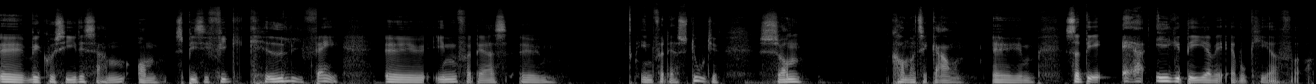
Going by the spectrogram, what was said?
øh, vil kunne sige det samme om specifikke kedelige fag øh, inden for deres øh, inden for deres studie, som kommer til gavn. Øh, så det er ikke det, jeg vil advokere for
